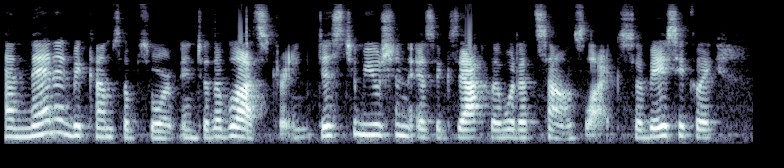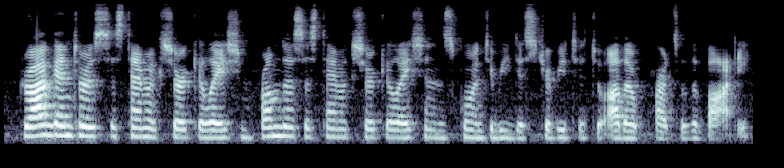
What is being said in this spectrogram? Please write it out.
and then it becomes absorbed into the bloodstream. Distribution is exactly what it sounds like. So basically, drug enters systemic circulation. From the systemic circulation, it's going to be distributed to other parts of the body.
